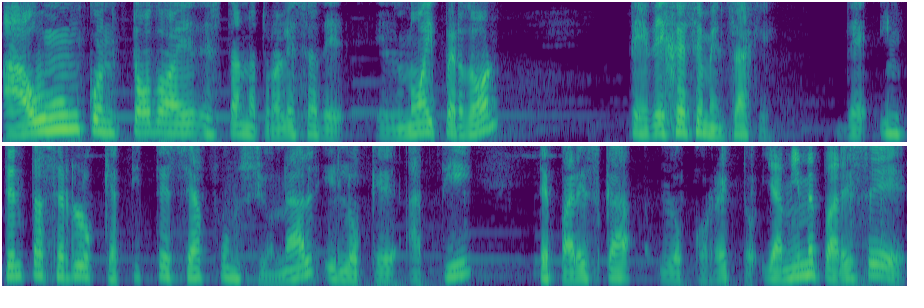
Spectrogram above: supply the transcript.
Aún con toda esta naturaleza de el no hay perdón, te deja ese mensaje intenta hacer lo que a ti te sea funcional y lo que a ti te parezca lo correcto. Y a mí me parece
